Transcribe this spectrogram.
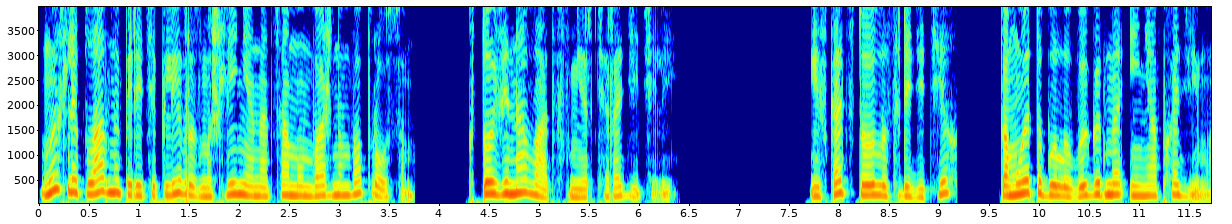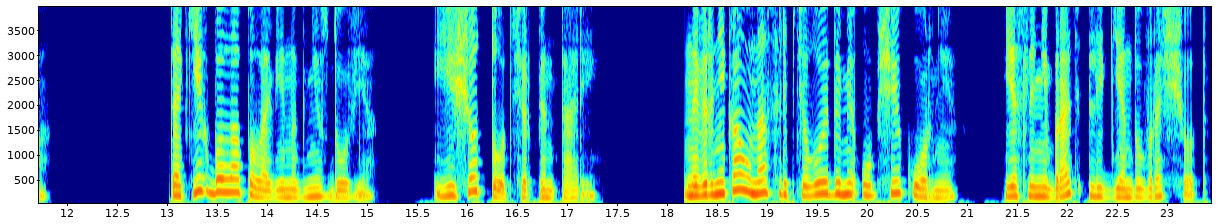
мысли плавно перетекли в размышления над самым важным вопросом – кто виноват в смерти родителей? Искать стоило среди тех, кому это было выгодно и необходимо. Таких была половина гнездовья. Еще тот серпентарий. Наверняка у нас с рептилоидами общие корни – если не брать легенду в расчет.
